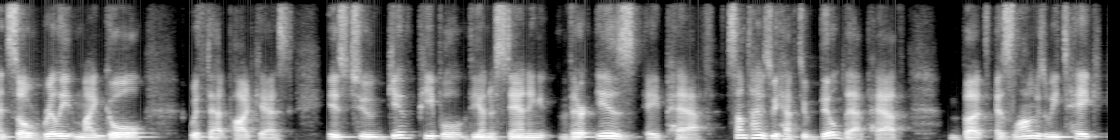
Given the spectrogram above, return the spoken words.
And so, really, my goal with that podcast is to give people the understanding there is a path. Sometimes we have to build that path, but as long as we take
